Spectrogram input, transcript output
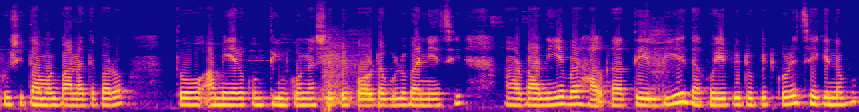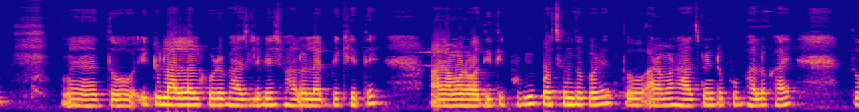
খুশি তেমন বানাতে পারো। তো আমি এরকম তিন কোনা শেপের পরোটাগুলো বানিয়েছি। আর বানিয়ে এবার হালকা তেল দিয়ে দেখো এপিট ওপিট করে ছেঁকে নেব। তো একটু লাল লাল করে ভাজলে বেশ ভালো লাগবে খেতে। আর আমার অদিতি খুবই পছন্দ করে, তো আর আমার হাজব্যান্ডও খুব ভালো খায়। তো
